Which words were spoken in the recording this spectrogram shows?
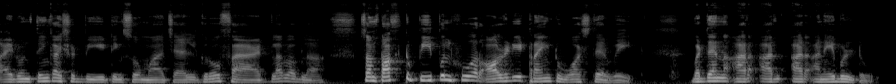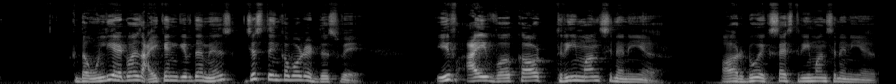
i don't think i should be eating so much. I'll grow fat blah blah blah. So i'm talking to people who are already trying to watch their weight but then are, are, are unable to the only advice I can give them is just think about it this way. If I work out three months in a year or do exercise three months in a year,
